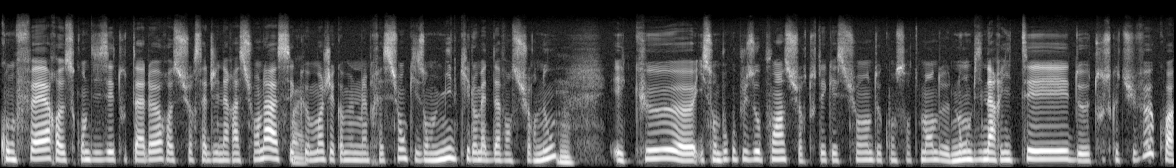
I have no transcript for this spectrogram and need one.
confère euh, ce qu'on disait tout à l'heure sur cette génération-là, c'est Ouais. que moi, j'ai quand même l'impression qu'ils ont 1000 km d'avance sur nous Mm. et que euh, ils sont beaucoup plus au point sur toutes les questions de consentement, de non-binarité, de tout ce que tu veux, quoi.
